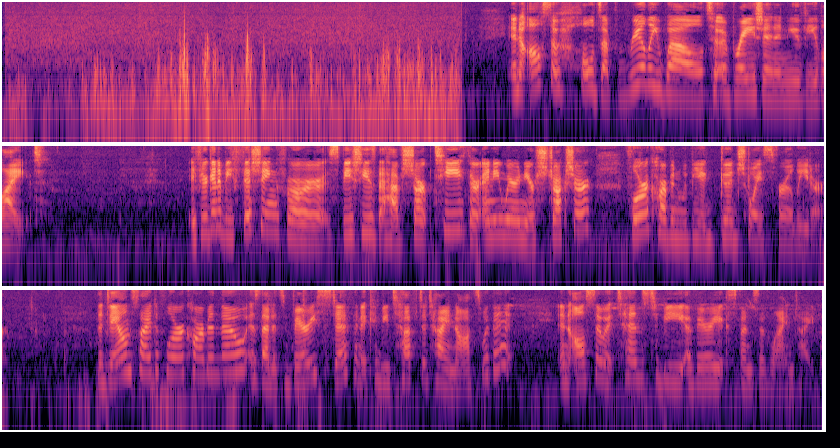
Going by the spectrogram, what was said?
and it also holds up really well to abrasion and UV light. If you're going to be fishing for species that have sharp teeth or anywhere near structure, fluorocarbon would be a good choice for a leader. The downside to fluorocarbon though is that it's very stiff and it can be tough to tie knots with it, and also it tends to be a very expensive line type.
